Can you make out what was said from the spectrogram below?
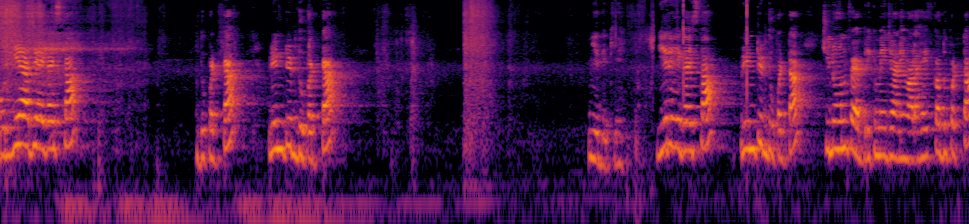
और ये आ जाएगा इसका दुपट्टा प्रिंटेड दुपट्टा। ये देखिए, ये रहेगा इसका प्रिंटेड दुपट्टा। चिनोन फैब्रिक में जाने वाला है इसका दुपट्टा।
